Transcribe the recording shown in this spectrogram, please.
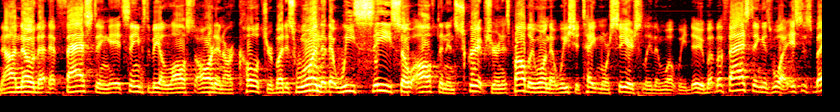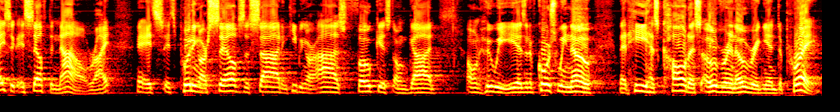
Now, I know that, that fasting, it seems to be a lost art in our culture, but it's one that, that we see so often in Scripture, and it's probably one that we should take more seriously than what we do. But, but fasting is what? It's just basic, it's self denial, right? It's, it's putting ourselves aside and keeping our eyes focused on God, on who He is. And of course, we know that He has called us over and over again to pray.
